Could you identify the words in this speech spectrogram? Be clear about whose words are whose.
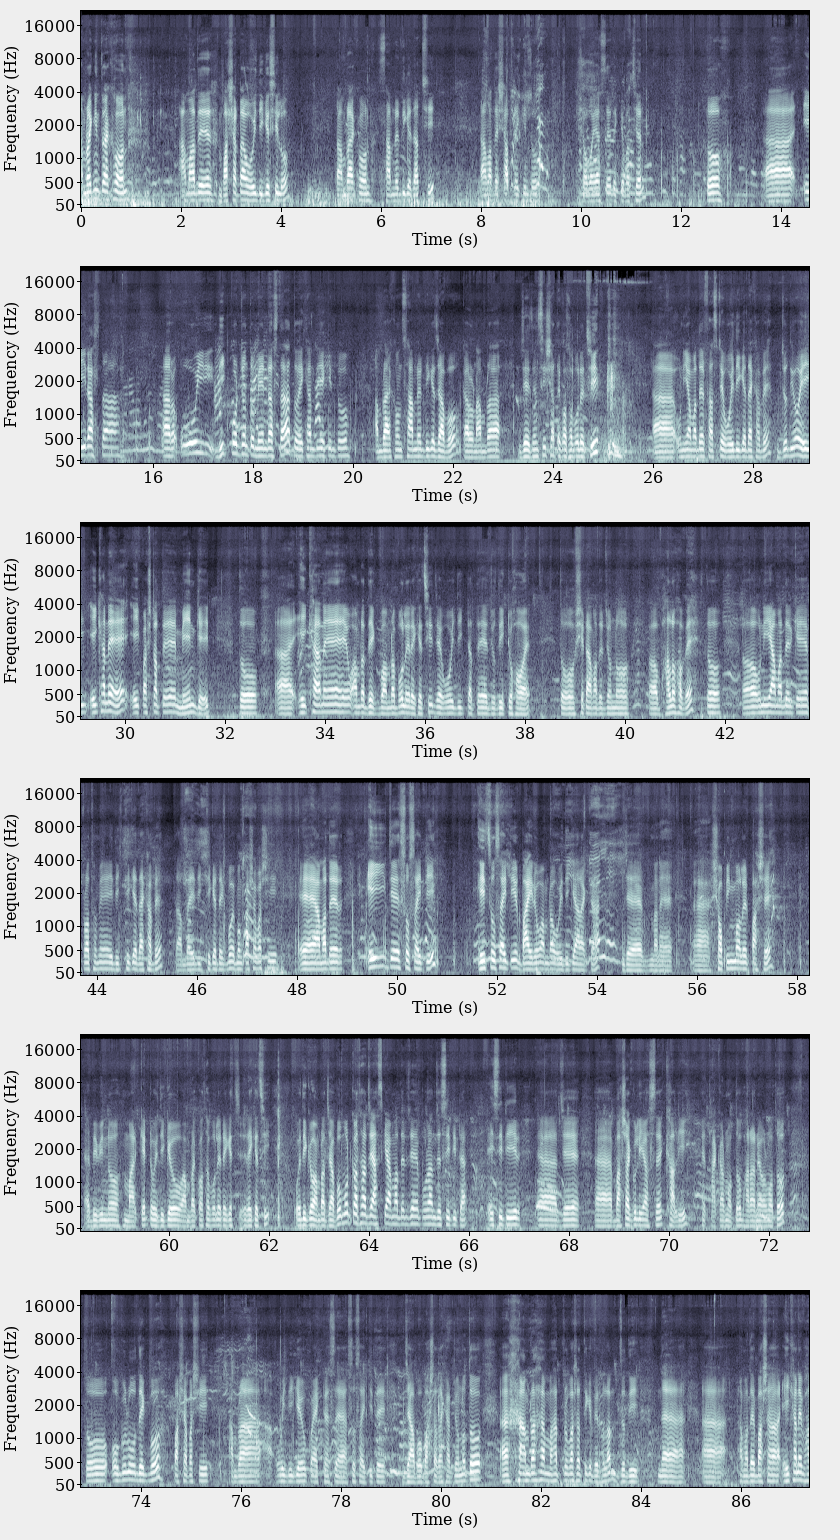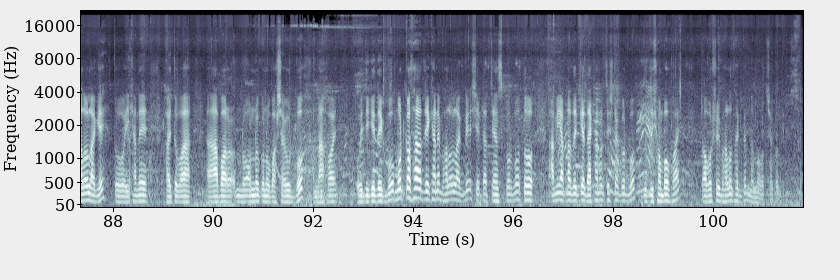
Speaker 1: আমরা কিন্তু এখন আমাদের বাসাটা ওই দিকে ছিল। তা আমরা এখন সামনের দিকে যাচ্ছি। তা আমাদের সাথে কিন্তু সবাই আছে, দেখতে পাচ্ছেন। তো এই রাস্তা আর ওই দিক পর্যন্ত মেন রাস্তা। তো এখান দিয়ে কিন্তু আমরা এখন সামনের দিকে যাব। কারণ আমরা যে এজেন্সির সাথে কথা বলেছি উনি আমাদের ফার্স্টে ওই দিকে দেখাবে। যদিও এই এইখানে এই পাশটাতে মেন গেট তো আহ, এইখানেও আমরা দেখব আমরা বলে রেখেছি যে ওই দিকটাতে যদি একটু হয় তো সেটা আমাদের জন্য ভালো হবে। তো উনি আমাদেরকে প্রথমে এই দিক থেকে দেখাবে তো আমরা এই দিক থেকে দেখব এবং পাশাপাশি আমাদের এই যে সোসাইটি এই সোসাইটির বাইরেও আমরা ওইদিকে আর একটা যে মানে শপিং মলের পাশে বিভিন্ন মার্কেট ওইদিকেও আমরা কথা বলে রেখেছি রেখেছি। ওইদিকেও আমরা যাব। মোট কথা যে আজকে আমাদের যে পুরান যে সিটিটা এই সিটির যে বাসাগুলি আছে খালি থাকার মতো, ভাড়া নেওয়ার মতো, তো ওগুলো দেখব। পাশাপাশি আমরা ওই দিকেও কয়েকটা সোসাইটিতে যাব বাসা দেখার জন্য। তো আমরা মাত্র বাসা থেকে বের হলাম। যদি আমাদের বাসা এইখানে ভালো লাগে, তো এইখানে হয়তোবা আবার অন্য- কোনো বাসায় উঠবো, না হয় ওইদিকে দেখব। মোট কথা যেখানে ভালো লাগবে সেটা চেঞ্জ করব। তো আমি আপনাদেরকে দেখানোর চেষ্টা করব, যদি সম্ভব হয়। তো অবশ্যই ভালো থাকবেন। ধন্যবাদ সকলকে।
